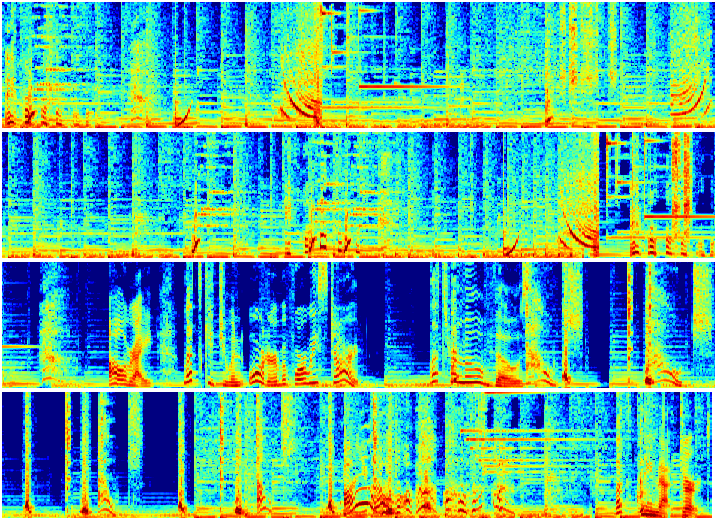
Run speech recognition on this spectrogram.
All right, let's get you in order before we start. Let's remove those. Ouch! Ouch! Ouch! Ouch! There you go. let's clean that dirt.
